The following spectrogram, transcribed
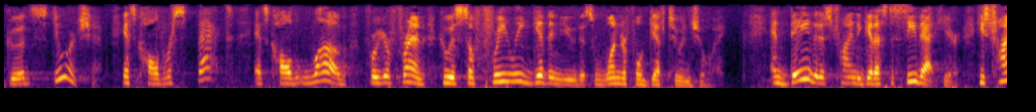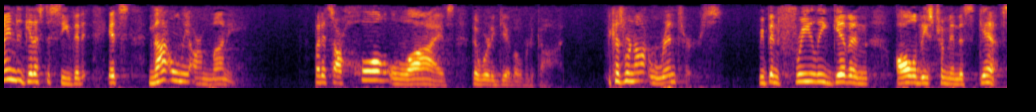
good stewardship. It's called respect. It's called love for your friend who has so freely given you this wonderful gift to enjoy. And David is trying to get us to see that here. He's trying to get us to see that it's not only our money, but it's our whole lives that we're to give over to God. Because we're not renters. We've been freely given all of these tremendous gifts.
